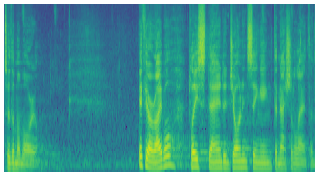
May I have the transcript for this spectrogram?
to the memorial. If you are able, please stand and join in singing the national anthem.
